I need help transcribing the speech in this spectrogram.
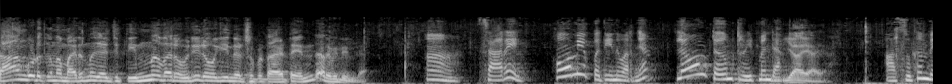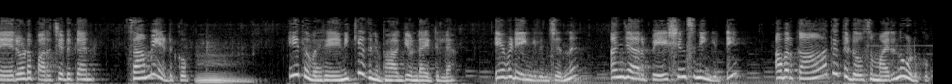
താൻ കൊടുക്കുന്ന മരുന്ന് കഴിച്ചിട്ട് ഇന്ന് വരെ ഒരു രോഗിയും രക്ഷപ്പെട്ടായിട്ട് എന്റെ അറിവിലില്ല. ആ സാറേ ഹോമിയോപ്പതി എന്ന് പറഞ്ഞ ലോങ് ടേം ട്രീറ്റ്മെന്റാ അസുഖം വേരോടെ പറിച്ചെടുക്കാൻ സമയെടുക്കും. എനിക്ക് ഇതുവരെ എനിക്കതിന് ഭാഗ്യമുണ്ടായിട്ടില്ല. എവിടെയെങ്കിലും ചെന്ന് അഞ്ചാറ് പേഷ്യൻസിനെയും കിട്ടി അവർക്ക് ആദ്യത്തെ ഡോസ് മരുന്ന് കൊടുക്കും.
